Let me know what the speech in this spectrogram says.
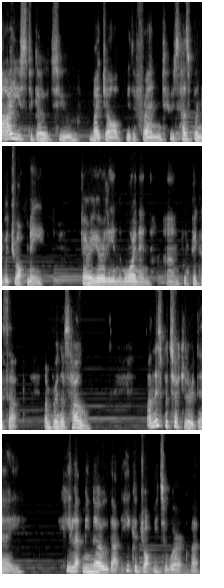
I used to go to my job with a friend whose husband would drop me very early in the morning and would pick us up and bring us home. And this particular day, he let me know that he could drop me to work, but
